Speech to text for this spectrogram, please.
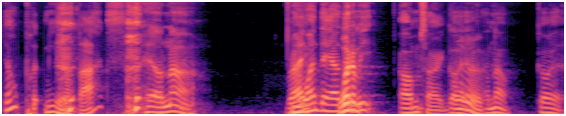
Don't put me in a box, Hell no. And right? One thing I What think am- we, Oh, I'm sorry. Go No, ahead. no. I know. Go ahead.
